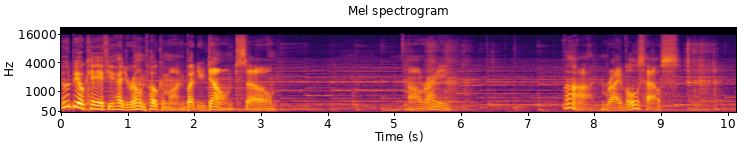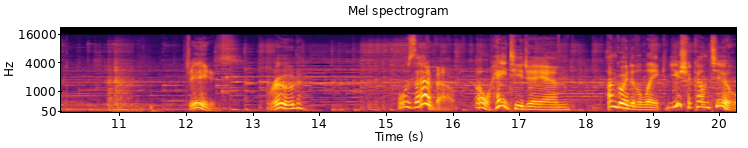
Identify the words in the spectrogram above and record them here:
It would be okay if you had your own Pokemon, but you don't, so... Alrighty. Ah, Rival's house. Jeez. Rude. What was that about? Oh, hey TJM. I'm going to the lake. You should come too,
